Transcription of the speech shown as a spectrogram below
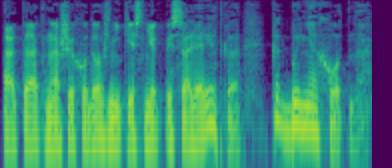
А так наши художники снег писали редко, как бы неохотно.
